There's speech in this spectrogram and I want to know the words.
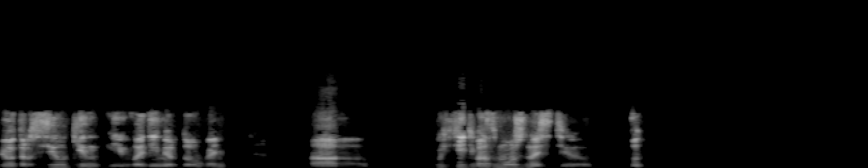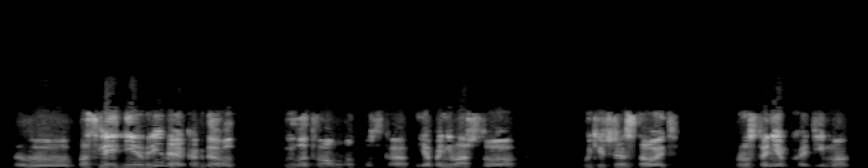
Петр Силкин и Владимир Довгань. А, пустить возможность э, вот э, последнее время, когда вот было два отпуска, я поняла, что путешествовать просто необходимо.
